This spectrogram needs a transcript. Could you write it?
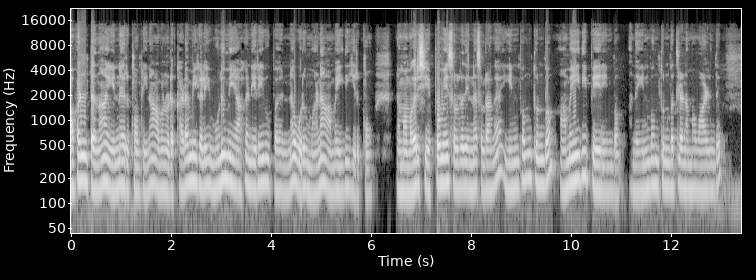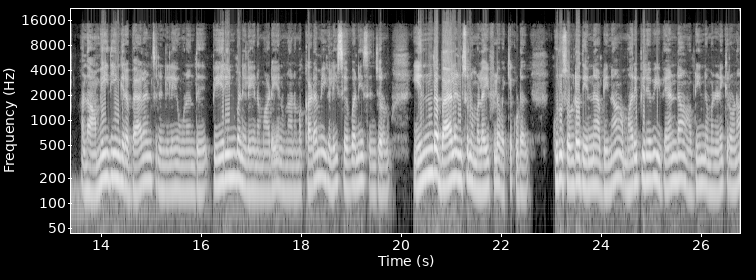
அவன்கிட்ட தான் என்ன இருக்கும் அப்படின்னா அவனோட கடமைகளை முழுமையாக நிறைவு பண்ண ஒரு மன அமைதி இருக்கும். நம்ம மகரிஷி எப்போவுமே சொல்கிறது என்ன சொல்கிறாங்க இன்பம் துன்பம் அமைதி பேரின்பம். அந்த இன்பம் துன்பத்தில் நம்ம வாழ்ந்து அந்த அமைதிங்கிற பேலன்ஸ்டு நிலையை உணர்ந்து பேரின்ப நிலையை நம்ம அடையணும்னா நம்ம கடமைகளை செவ்வனே செஞ்சிடணும். எந்த பேலன்ஸும் நம்ம லைஃப்பில் வைக்கக்கூடாது. குரு சொல்கிறது என்ன அப்படின்னா மறுபிறவி வேண்டாம் அப்படின்னு நம்ம நினைக்கிறோன்னா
